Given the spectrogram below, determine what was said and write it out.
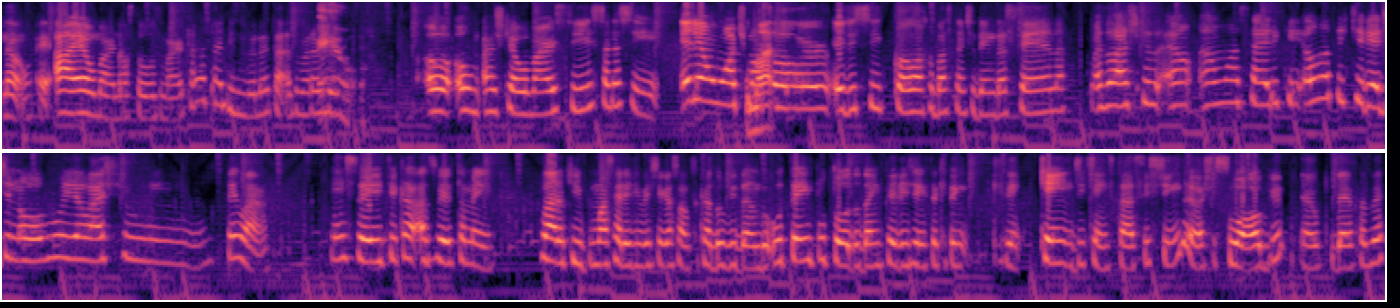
Não, é, ah, é o Mar, nossa, o Osmar tá, tá lindo, né? Tá, tá maravilhoso. O- o- acho que é o Marcy, só que assim, ele é um ótimo ator, ele se coloca bastante dentro da cena, mas eu acho que é, é uma série que eu não assistiria de novo e eu acho, sei lá, não sei, fica às vezes também. Claro que uma série de investigação fica duvidando o tempo todo da inteligência que tem, que tem quem, de quem está assistindo, eu acho isso óbvio, é o que deve fazer.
